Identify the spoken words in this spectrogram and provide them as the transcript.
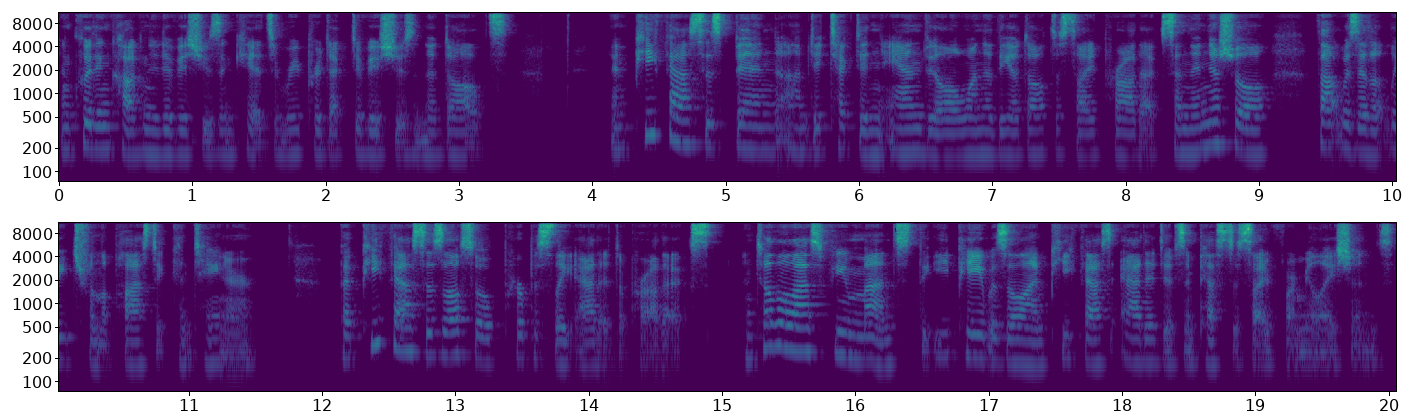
including cognitive issues in kids and reproductive issues in adults. And PFAS has been um, detected in Anvil, one of the adulticide products. And the initial thought was that it leached from the plastic container. But PFAS is also purposely added to products. Until the last few months, the EPA was allowing PFAS additives in pesticide formulations.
